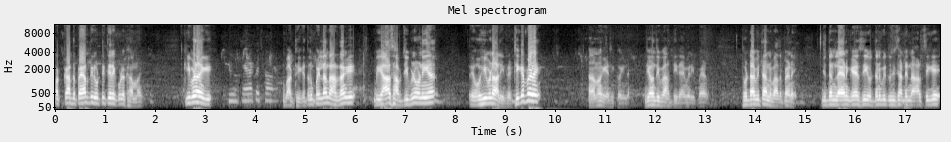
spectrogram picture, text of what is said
ਪੱਕਾ ਦੁਪਹਿਰ ਦੀ ਰੋਟੀ ਤੇਰੇ ਕੋਲੇ ਖਾਵਾਂਗੇ। ਕੀ ਬਣਾਏਗੀ? ਬਸ ਠੀਕ ਹੈ ਤੈਨੂੰ ਪਹਿਲਾਂ ਦੱਸ ਦਾਂਗੇ ਵੀ ਆਹ ਸਬਜ਼ੀ ਬਣਾਉਣੀ ਆ ਤੇ ਉਹੀ ਬਣਾ ਲਈ ਫਿਰ। ਠੀਕ ਹੈ ਭੈਣੇ? ਆਵਾਂਗੇ ਅਸੀਂ ਕੋਈ ਨਾ। ਜਿਉਂਦੀ ਵਸਦੀ ਰਹੇ ਮੇਰੀ ਭੈਣ। ਤੁਹਾਡਾ ਵੀ ਧੰਨਵਾਦ ਭੈਣੇ। ਜਿੱਦਣ ਲੈਣ ਗਏ ਸੀ, ਉਦੋਂ ਵੀ ਤੁਸੀਂ ਸਾਡੇ ਨਾਲ ਸੀਗੇ।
